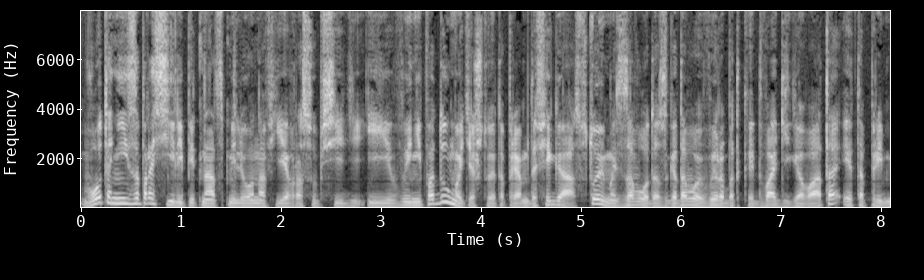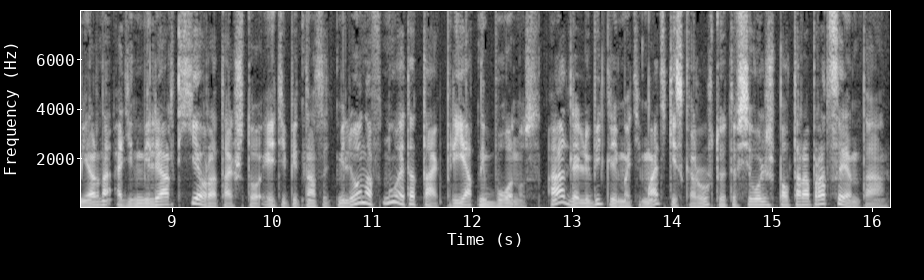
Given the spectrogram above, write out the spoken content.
Вот они и запросили 15 миллионов евро субсидий. И вы не подумайте, что это прям дофига. Стоимость завода с годовой выработкой 2 гигаватта – это примерно 1 миллиард евро. Так что эти 15 миллионов, ну это так, приятный бонус. А для любителей математики скажу, что это всего лишь полтора процента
